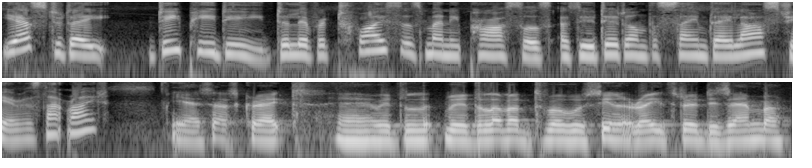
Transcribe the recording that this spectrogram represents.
Yesterday, DPD delivered twice as many parcels as you did on the same day last year. Is that right? Yes, that's correct. Uh, we, del- we delivered, well, we've seen it right through December,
